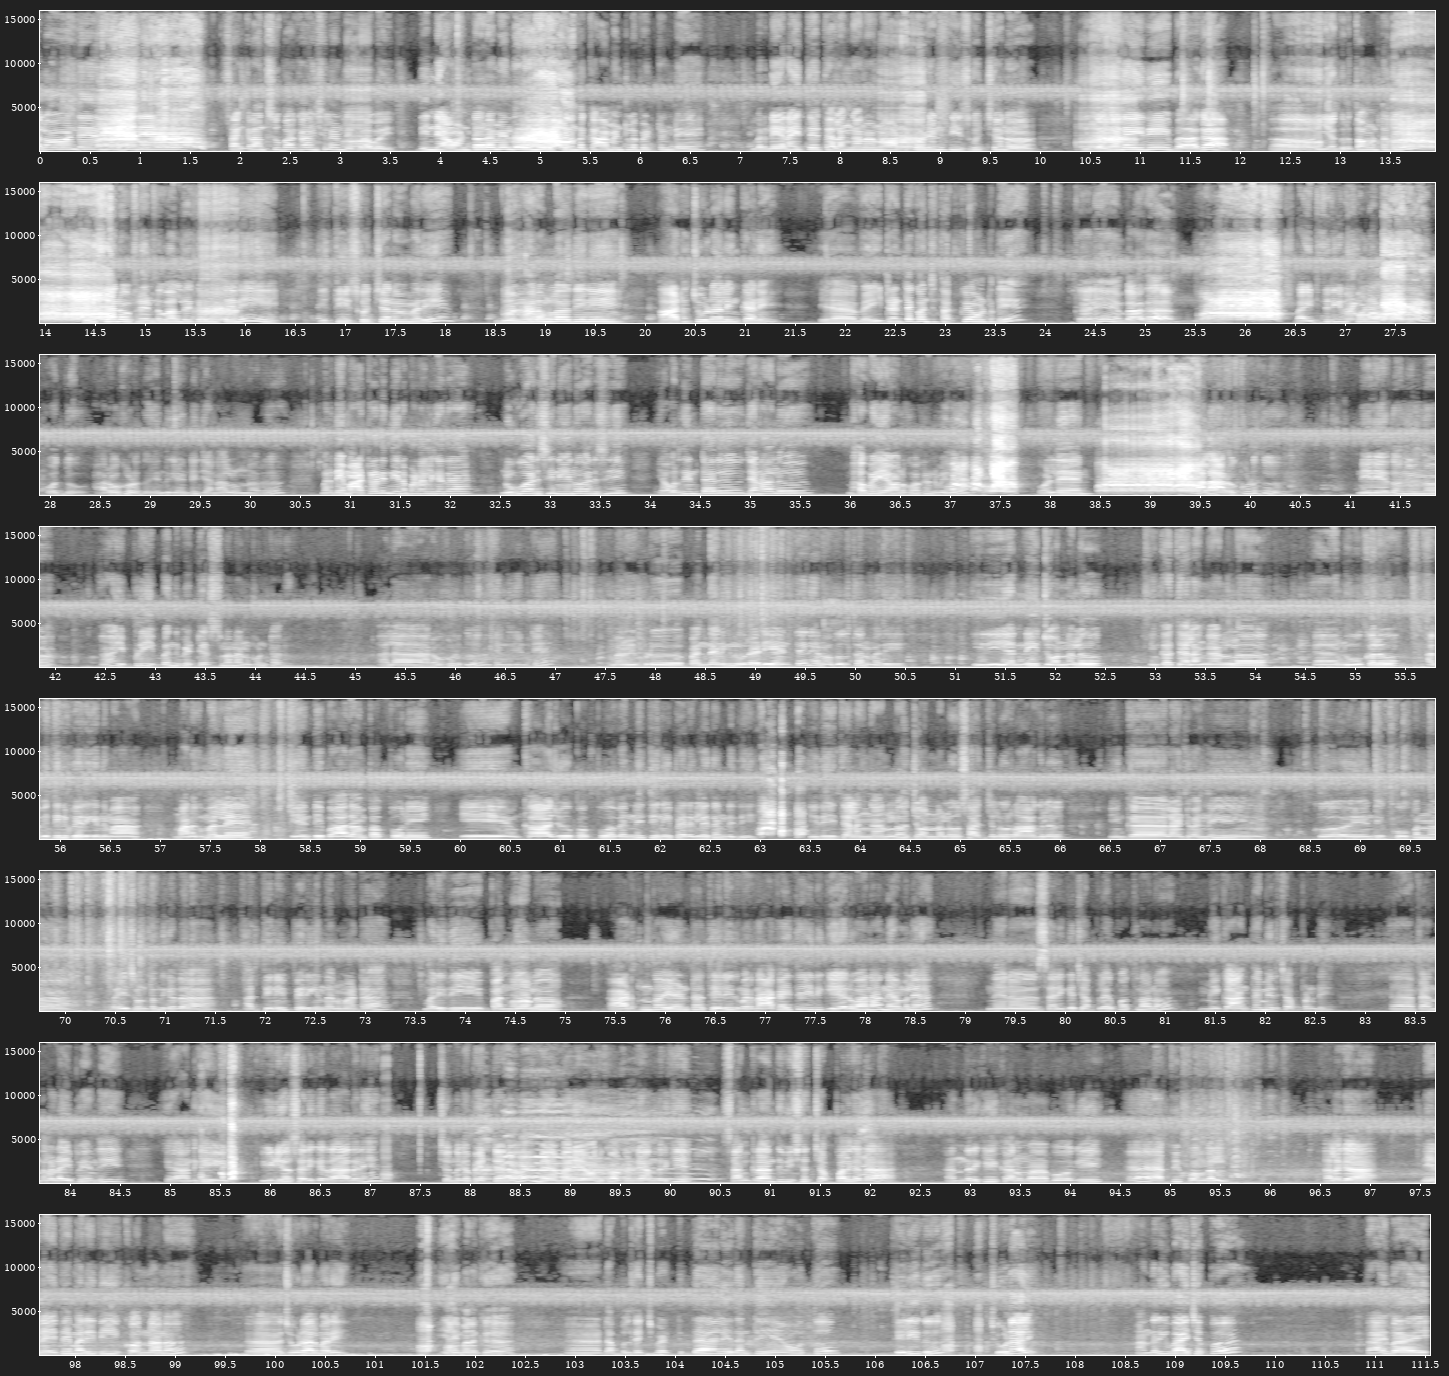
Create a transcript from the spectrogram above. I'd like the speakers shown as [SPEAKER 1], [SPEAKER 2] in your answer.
[SPEAKER 1] Hello అండి అందరికీ సంక్రాంతి శుభాకాంక్షలు అండి బాబోయ్. దీన్ని ఏమంటారో మీద మీరు కింద కామెంట్లో పెట్టండి. మరి నేనైతే తెలంగాణ నాటుకోడి అని తీసుకొచ్చాను. నిజంగానే ఇది బాగా ఎగురుతూ ఉంటుంది. చూశాను ఫ్రెండ్ వాళ్ళ దగ్గర ఉంటేని ఇది తీసుకొచ్చాను మరి. భీమవరంలో దీని ఆట చూడాలి ఇంకాని. వెయిట్ అంటే కొంచెం తక్కువే ఉంటుంది. కానీ బాగా బయట తిరిగిన కూడా వద్దు అరవకూడదు. ఎందుకంటే జనాలు ఉన్నారు. మరి నేను మాట్లాడింది వినపడాలి కదా. నువ్వు అరిసి నేను అరిసి. ఎవరు తింటారు జనాలు? బాబాయ్ ఏమనుకోకండి మీరు. గోల్డెన్ అలా అరవకూడదు. నేనేదో నిన్ను ఇప్పుడే ఇబ్బంది పెట్టేస్తున్నాను అనుకుంటారు. అలా అరవకూడదు. ఎందుకంటే మనం ఇప్పుడు పందానికి నువ్వు రెడీ అంటే నేను వదులుతాను మరి. ఇది అన్నీ జొన్నలు ఇంకా తెలంగాణలో నూకలు అవి తిని పెరిగింది మా మనకు మళ్ళీ ఏంటి బాదాం పప్పుని ఈ కాజు పప్పు అవన్నీ తిని పెరగలేదండి ఇది. ఇది తెలంగాణలో జొన్నలు సజ్జలు రాగులు ఇంకా అలాంటివన్నీ కూ ఏంది కూపన్ రైస్ ఉంటుంది కదా అది తిని పెరిగిందనమాట. మరి ఇది పందెంలో ఆడుతుందో ఏంటో తెలియదు మరి నాకైతే ఇది గేర్వానా నెమలే నేను సరిగ్గా చెప్పలేకపోతున్నాను. మీకు అంతే మీరు చెప్పండి. పెందలాడ అయిపోయింది. అందుకే వీడియో సరిగ్గా రాదని చిన్నగా పెట్టాను. మరి ఏమనుకోకండి అందరికీ సంక్రాంతి విషయం చెప్పాలి కదా. అందరికీ కనుమ భోగి హ్యాపీ పొంగల్. అలాగా నేనైతే మరి ఇది కొన్నాను. చూడాలి మరి. ఇది మనకు డబ్బులు తెచ్చిపెట్టిద్దా లేదంటే ఏమవుద్దో తెలీదు. చూడాలి. అందరికీ బాయ్ చెప్పు. Bye bye.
